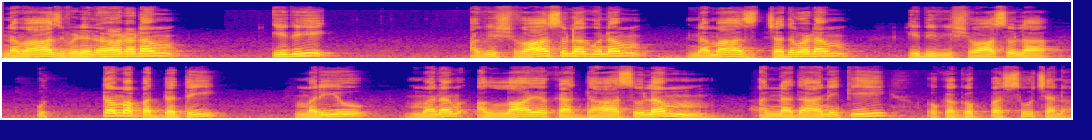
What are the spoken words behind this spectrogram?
నమాజ్ విడనాడడం ఇది అవిశ్వాసుల గుణం. నమాజ్ చదవడం ఇది విశ్వాసుల ఉత్తమ పద్ధతి. మరియు మనం అల్లా యొక్క దాసులం అన్నదానికి ఒక గొప్ప సూచన.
